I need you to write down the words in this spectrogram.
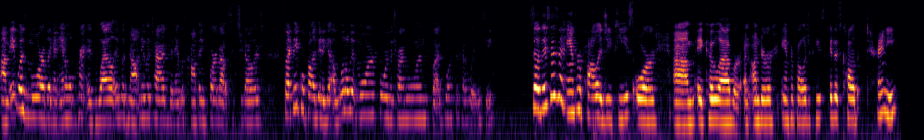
Um, it was more of like an animal print as well. It was not new with tags and it was comping for about $60. So I think we'll probably be able to get a little bit more for the tribal ones, but we'll have to kind of wait and see. So this is an Anthropologie piece or um, a collab or an under Anthropologie piece. It is called Tiny,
